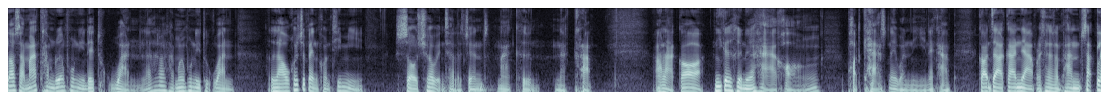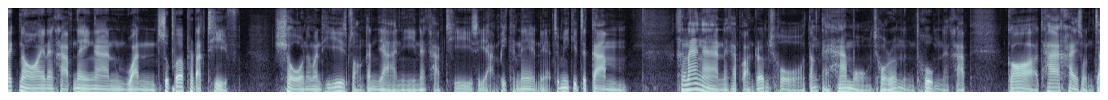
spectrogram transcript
เราสามารถทำเรื่องพวกนี้ได้ทุกวัน แล้วถ้าเราทำเรื่องพวกนี้ทุกวัน เราก็จะเป็นคนที่มี social intelligence มากขึ้นนะครับ เอาล่ะก็นี่ก็คือเนื้อหาของพอดแคสต์ในวันนี้นะครับ ก่อนจากกันอยากประชาสัมพันธ์สักเล็กน้อยนะครับ ในงานวัน Super Productive Show ในวันที่ 22 กันยานี้นะครับ ที่สยามพิฆเนศเนี่ยจะมีกิจกรรมข้างหน้างานนะครับ ก่อนเริ่มโชว์ตั้งแต่ 5 โมงโชว์เริ่ม 1 ทุ่มนะครับก็ถ้าใครสนใจ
